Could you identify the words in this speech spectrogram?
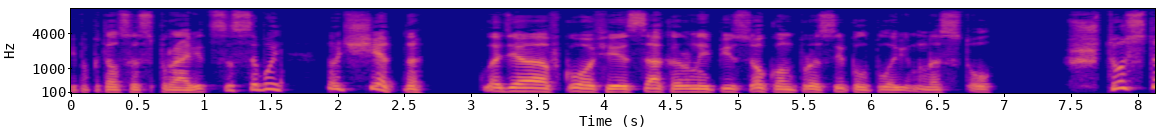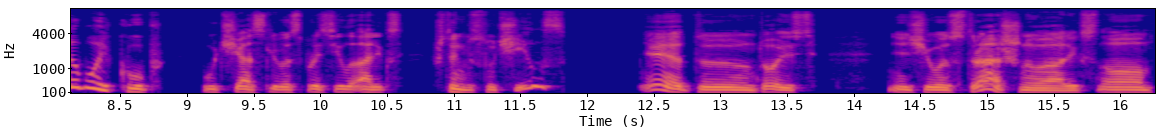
и попытался справиться с собой, но тщетно. Кладя в кофе сахарный песок, он просыпал половину на стол. — Что с тобой, Куб? — участливо спросила Алекс. — Что-нибудь случилось? — Нет, э, то есть ничего страшного, Алекс, но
